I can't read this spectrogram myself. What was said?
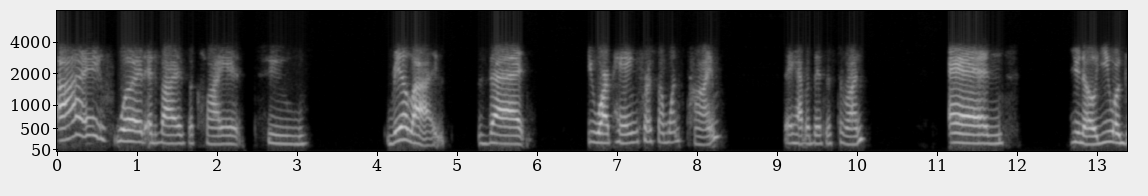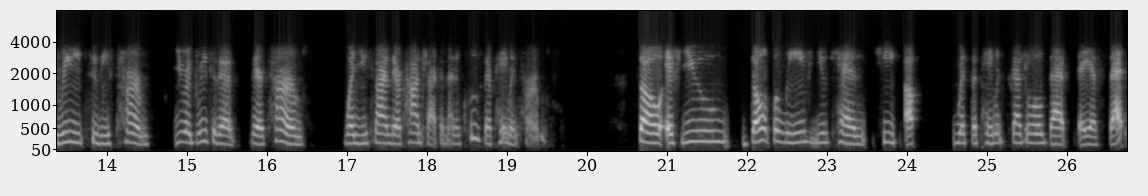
I would advise a client to realize that you are paying for someone's time. They have a business to run. And, you know, you agree to these terms. You agree to their, their terms when you sign their contract, and that includes their payment terms. So if you don't believe you can keep up with the payment schedule that they have set,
